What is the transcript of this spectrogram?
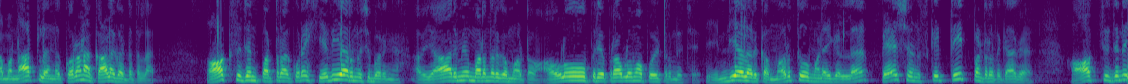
நம்ம நாட்டில் இந்த கொரோனா காலகட்டத்தில் ஆக்சிஜன் பற்றாக்குறை ஹெவியாக இருந்துச்சு பாருங்க. அது யாருமே மறந்துருக்க மாட்டோம். அவ்வளோ பெரிய ப்ராப்ளமாக போயிட்டு இருந்துச்சு. இந்தியாவில் இருக்க மருத்துவமனைகளில் பேஷண்ட்ஸ்க்கு ட்ரீட் பண்ணுறதுக்காக ஆக்சிஜனே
